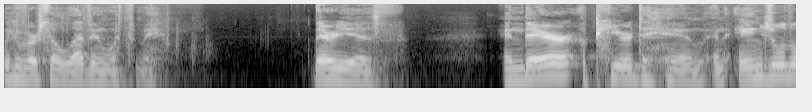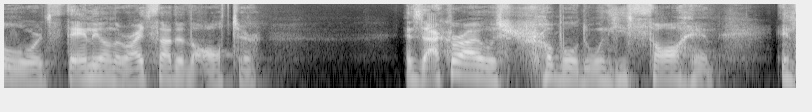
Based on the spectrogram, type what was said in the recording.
Look at verse 11 with me. There he is. And there appeared to him an angel of the Lord standing on the right side of the altar. And Zechariah was troubled when he saw him, and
